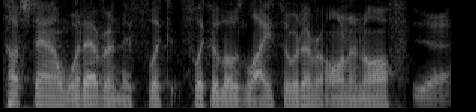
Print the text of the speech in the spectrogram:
touchdown, whatever, and they flick flicker those lights or whatever on and off, yeah.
